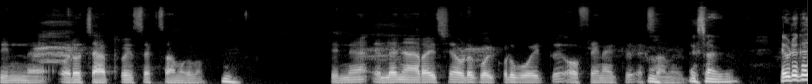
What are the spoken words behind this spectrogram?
പിന്നെ ഓരോ ചാപ്റ്റർ വൈസ് എക്സാമുകളും പിന്നെ എല്ലാ ഞായറാഴ്ച അവിടെ കോഴിക്കോട് പോയിട്ട് ഓഫ്ലൈൻ ആയിട്ട് എക്സാം എഴുതും. എക്സാം എവിടെയൊക്കെ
